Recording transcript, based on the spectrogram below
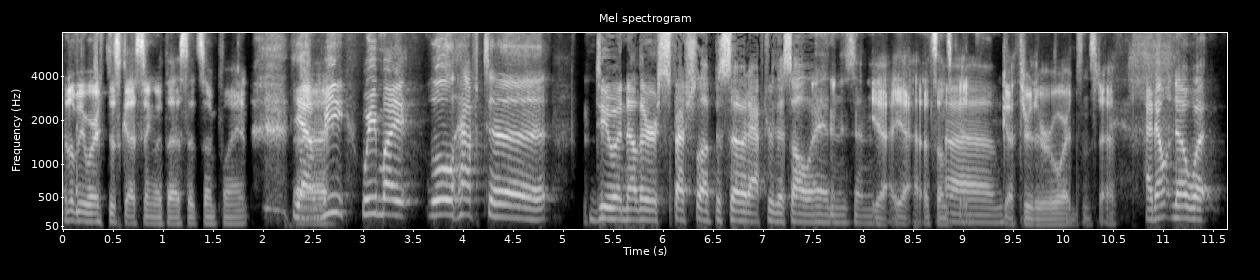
it'll be worth discussing with us at some point. yeah Uh, we we might we'll have to do another special episode after this all ends and Yeah, yeah, that sounds good. um, Go through the rewards and stuff. i don't know what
